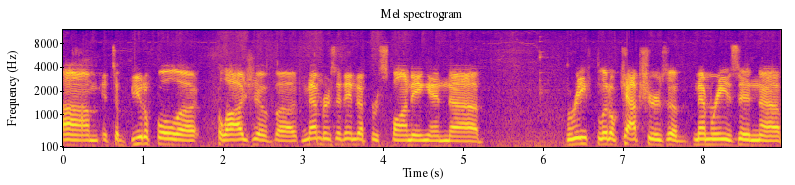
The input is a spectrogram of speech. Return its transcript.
Um, it's a beautiful collage of uh, members that ended up responding and uh, brief little captures of memories in uh,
